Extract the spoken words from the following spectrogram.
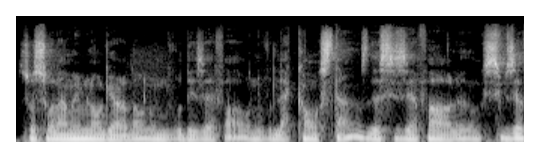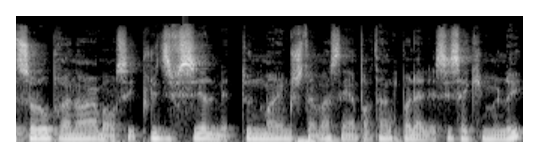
soit sur la même longueur d'onde au niveau des efforts, au niveau de la constance de ces efforts-là. Donc, si vous êtes solopreneur, bon, c'est plus difficile, mais tout de même, justement, c'est important de ne pas la laisser s'accumuler.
